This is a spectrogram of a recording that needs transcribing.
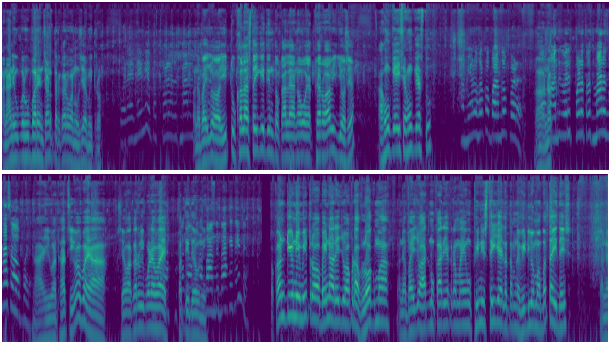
અને આની ઉપર ઊભા રહીને ચણતર કરવાનું છે મિત્રો. અને ભાઈ જો ઈટું ખલાસ થઈ ગઈ હતી ને તો કાલે આ નવો એક ફેરો આવી ગયો છે. આ શું કહે છે? શું કહેશ તું? મેળો હરખો બાંધવો પડે. હા, ન ન- બાંધી વળી પડે તો મારે હાસવા પડે. હા એ વાત સાચી હો ભાઈ હા. સેવા કરવી પડે ભાઈ પતિદેવની. તો કન્ટિન્યુ મિત્રો બન્યા રહેજો આપણા વ્લોગમાં અને ભાઈ જો આજનું કાર્યક્રમ અહીં હું ફિનિશ થઈ જાય એટલે તમને વિડીયોમાં બતાવી દઈશ. અને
